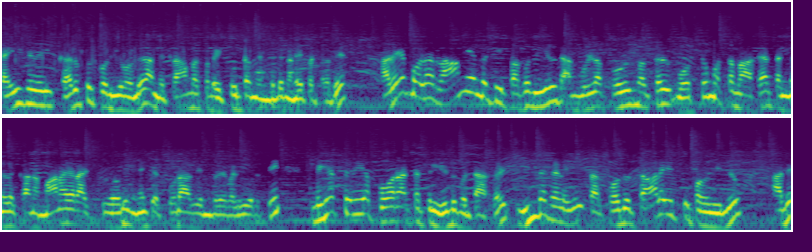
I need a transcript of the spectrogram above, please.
கைகளில் கருப்பு கொடியோடு அந்த கிராம சபை கூட்டம் என்பது நடைபெற்றது. அதே போல ராமியம்பட்டி பகுதியில் அங்குள்ள பொதுமக்கள் ஒட்டுமொத்தமாக தங்களுக்கான மாநகராட்சியோடு இணைக்கக்கூடாது என்பதை வலியுறுத்தி மிகப்பெரிய போராட்டத்தில் ஈடுபட்டார்கள். இந்த நிலையில் தற்போது தாளையத்து பகுதியிலும் அதே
